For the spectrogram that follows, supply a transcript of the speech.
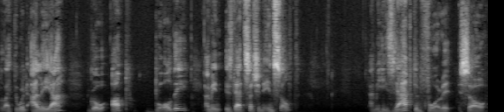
like the word aliyah, go up baldy? I mean, is that such an insult? I mean, he zapped him for it, so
